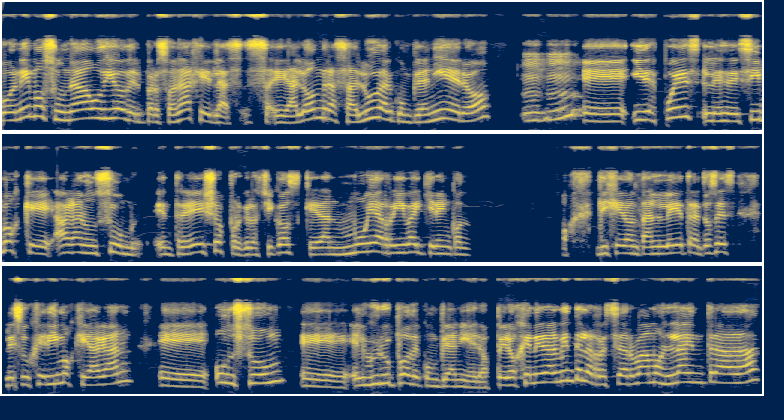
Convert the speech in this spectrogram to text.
ponemos un audio del personaje, las, eh, Alondra saluda al cumpleañero eh, y después les decimos que hagan un zoom entre ellos porque los chicos quedan muy arriba y quieren dijeron tan letra, entonces les sugerimos que hagan eh, un Zoom el grupo de cumpleañeros, pero generalmente les reservamos la entrada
